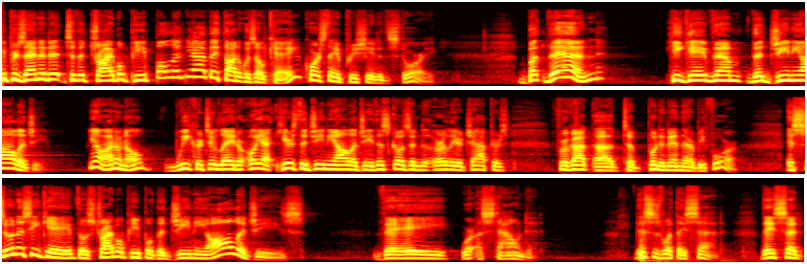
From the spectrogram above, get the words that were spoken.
He presented it to the tribal people, and yeah, they thought it was okay. Of course, they appreciated the story. But then he gave them the genealogy. you know, I don't know, week or two later, oh yeah, here's the genealogy. This goes into earlier chapters. Forgot uh, to put it in there before. As soon as he gave those tribal people the genealogies, they were astounded. This is what they said. They said,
